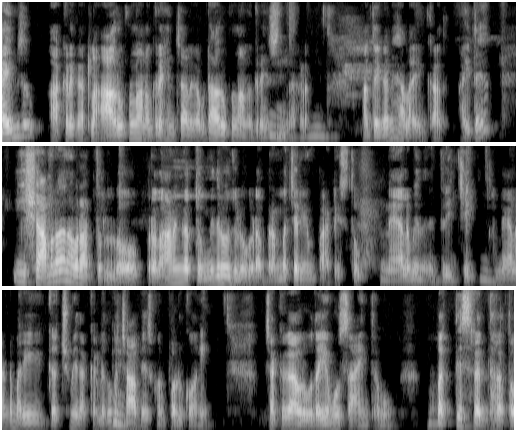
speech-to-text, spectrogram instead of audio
టైమ్స్ అక్కడికి అట్లా ఆ రూపంలో అనుగ్రహించాలి కాబట్టి ఆ రూపంలో అనుగ్రహిస్తుంది అక్కడ. అంతేగాని అలా ఏం కాదు అయితే ఈ శ్యామలా నవరాత్రుల్లో ప్రధానంగా తొమ్మిది రోజులు కూడా బ్రహ్మచర్యం పాటిస్తూ నేల మీద నిద్రించి. నేల అంటే మరీ గచ్చు మీద అక్కర్లేదు ఒక. చాప వేసుకొని పడుకొని చక్కగా ఉదయము సాయంత్రము భక్తి శ్రద్ధలతో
